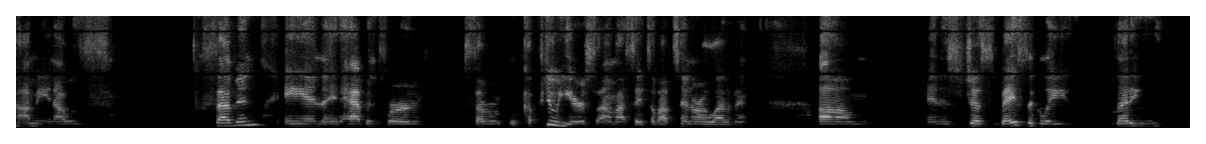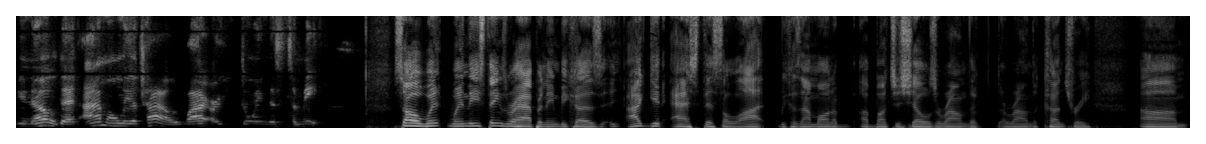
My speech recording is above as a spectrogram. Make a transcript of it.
I mean, I was seven, and it happened for several, a few years. Um, I say it's about ten or eleven. Um, and it's just basically letting you know that I'm only a child. Why are you doing this to me? So when when these things were happening, because I get asked this a lot because I'm on a, a bunch of shows around the around the country. Um,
